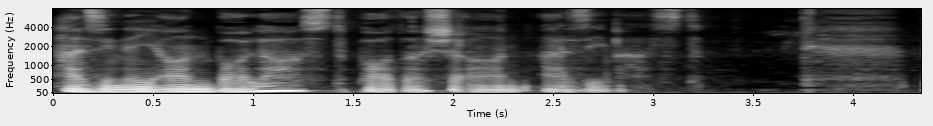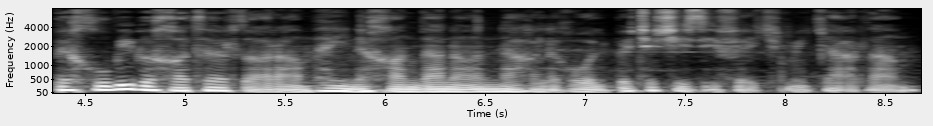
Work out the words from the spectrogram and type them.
هزینه آن بالاست پاداش آن عظیم است. به خوبی به خاطر دارم. حین خواندن آن نقل قول به چه چیزی فکر می کردم؟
